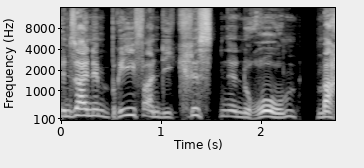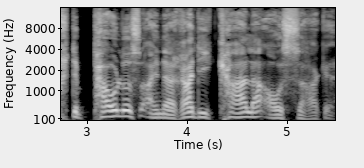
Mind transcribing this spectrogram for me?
In seinem Brief an die Christen in Rom machte Paulus eine radikale Aussage.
